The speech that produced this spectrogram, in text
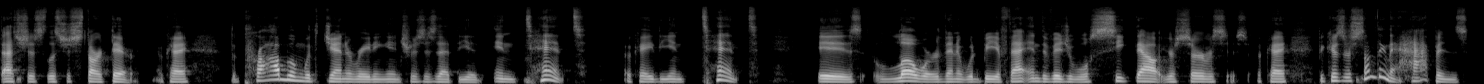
that's just let's just start there. Okay, the problem with generating interest is that the intent, okay, the intent is lower than it would be if that individual seeked out your services, okay? Because there's something that happens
